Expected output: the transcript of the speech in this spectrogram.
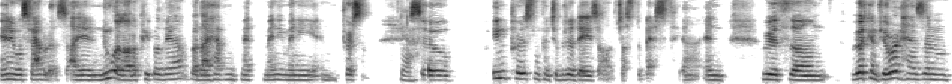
and it was fabulous. I knew a lot of people there, but I haven't met many, many in person. Yeah. So in-person contributor days are just the best. Yeah. And with um, WordCamp Europe has them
